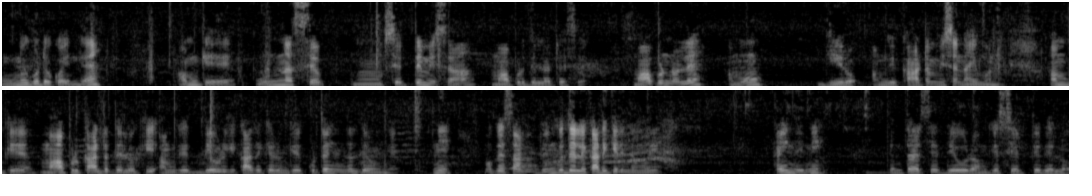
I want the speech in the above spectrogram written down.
ఉమ్మి గుడ్డకోయిందే అమ్మకే ఉన్న శక్తి మిస మాపుడు దిల్లటేసే మాపుడునోళ్ళే అమ్ము జీరో. అమ్మకి కాటం మిస నయం ఉన్నాయి అమ్మకి మాపుడు కాట తెలోకి అమ్మకి దేవుడికి కాతకెరుంకి కృతజ్ఞతలు దేవునికి నీ ఒకేసారి దొంకు తెల్లే కాటకెరిందే మరి? కైంది నీ? తెంతాడిసే దేవుడు అమ్మకి శక్తి తెలో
